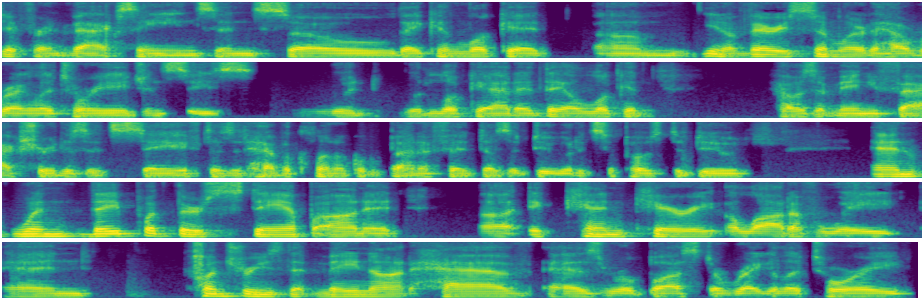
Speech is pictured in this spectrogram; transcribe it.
different vaccines. And so they can look at um, you know very similar to how regulatory agencies would would look at it. They'll look at how is it manufactured? Is it safe? Does it have a clinical benefit? Does it do what it's supposed to do? And when they put their stamp on it, uh, it can carry a lot of weight. And countries that may not have as robust a regulatory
